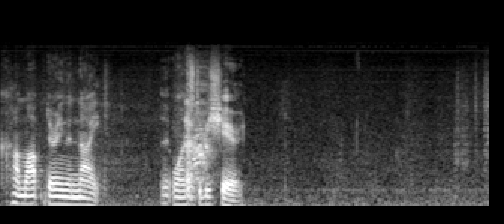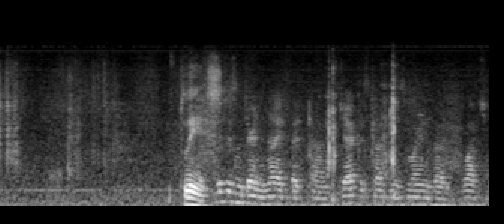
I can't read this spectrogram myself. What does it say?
come up during the night that wants to be shared? Please. This isn't during the night, but um, Jack was talking this morning about watching.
